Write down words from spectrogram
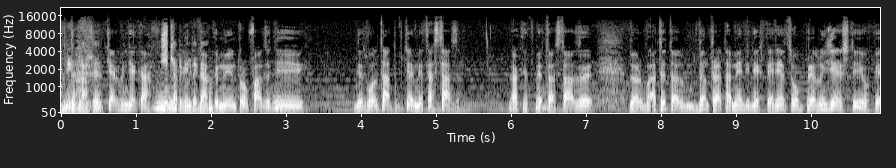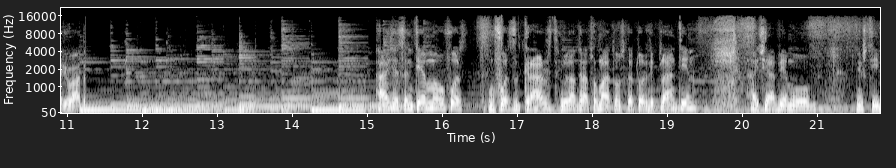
prin da, plante? Și chiar vindeca. Și chiar vindeca. Dacă nu e într-o fază de dezvoltată, putere metastază. Dacă e cu metastază, doar atât dăm tratament din experiență, o prelungește o perioadă. Aici suntem, a fost un fost grajd, eu l-am transformat în uscător de plante. Aici avem o, niște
